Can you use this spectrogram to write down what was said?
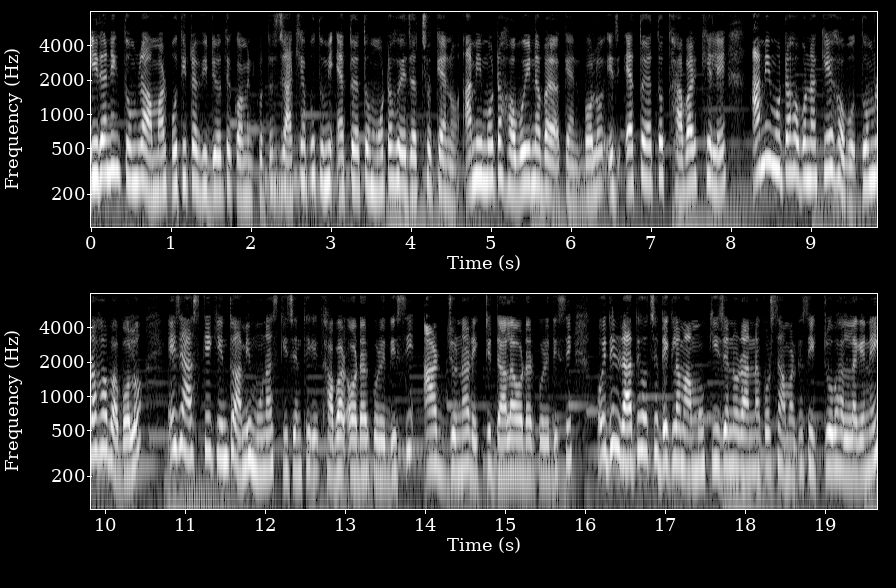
ইদানিং তোমরা আমার প্রতিটা ভিডিওতে কমেন্ট করতেছো, জাকি আপু, তুমি এত এত মোটা হয়ে যাচ্ছ কেন? আমি মোটা হবই না বা কেন? বলো, এই যে এত এত খাবার খেলে আমি মোটা হব না, কে হব? তোমরা হবা, বলো। এই যে আজকে কিন্তু আমি মুনাস কিচেন থেকে খাবার অর্ডার করে দিছি, আট জনার একটি ডালা অর্ডার করে দিছি। ওই দিন রাতে হচ্ছে দেখলাম আম্মু কি যেন রান্না করছে, আমার কাছে একটুও ভালো লাগে নাই।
